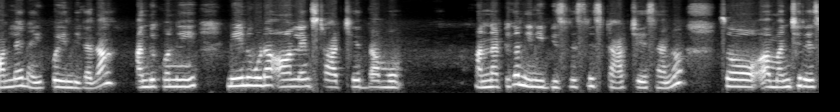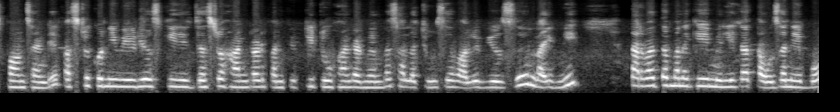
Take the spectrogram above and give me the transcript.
ఆన్లైన్ అయిపోయింది కదా. అందుకని నేను కూడా ఆన్లైన్ స్టార్ట్ చేద్దాము అన్నట్టుగా నేను ఈ బిజినెస్ని స్టార్ట్ చేశాను. సో మంచి రెస్పాన్స్ అండి. ఫస్ట్ కొన్ని వీడియోస్కి just hundred one fifty two hundred members అలా చూసేవాళ్ళు వ్యూస్ లైవ్ని. తర్వాత మనకి మెల్లిగా thousand above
